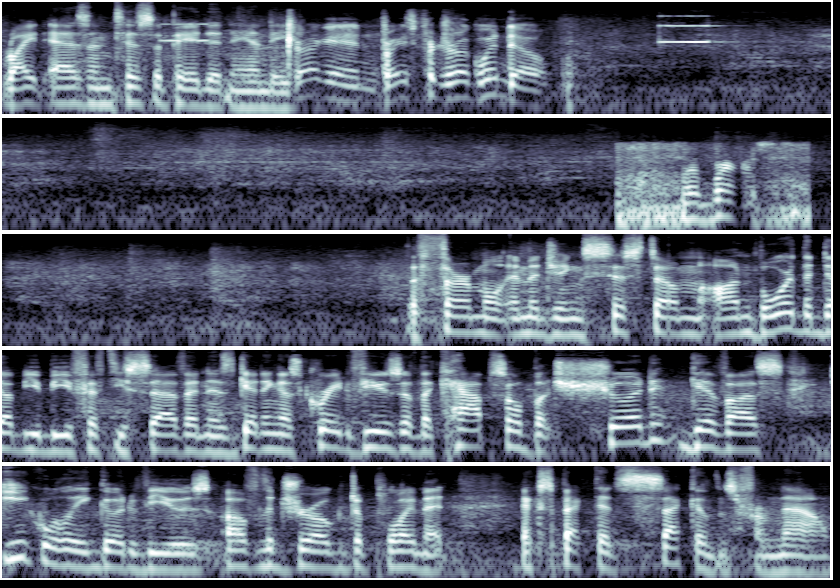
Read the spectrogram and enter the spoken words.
Right as anticipated, Andy. Dragon, brace for drogue window. The thermal imaging system on board the WB-57 is getting us great views of the capsule, but should give us equally good views of the drogue deployment expected seconds from now.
